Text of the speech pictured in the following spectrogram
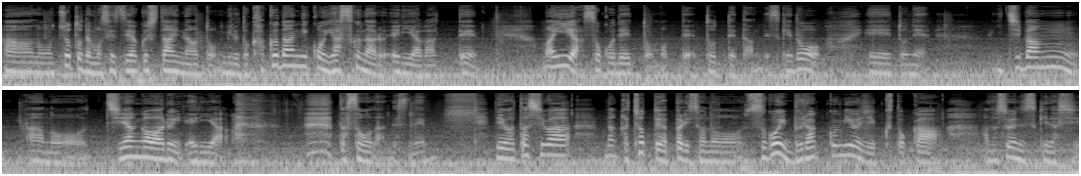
あのちょっとでも節約したいなと見ると格段にこう安くなるエリアがあってまあいいやそこでと思って撮ってたんですけどえっ、ー、とね一番あの治安が悪いエリア だそうなんですね。で私はなんかちょっとやっぱりそのすごいブラックミュージックとかあのそういうの好きだし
